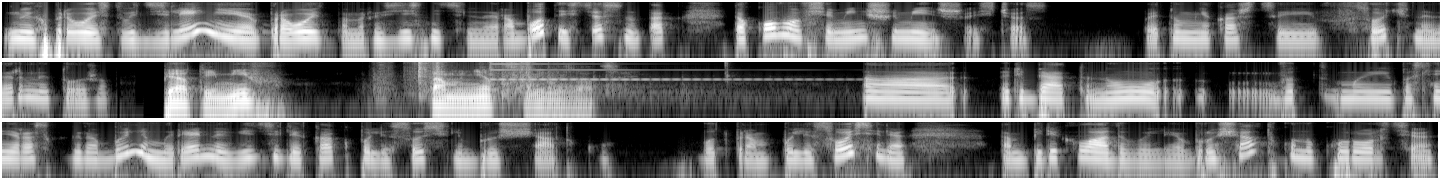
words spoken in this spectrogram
ну, их привозят в отделение, проводят там разъяснительные работы. Естественно, так, такого все меньше и меньше сейчас. Поэтому, мне кажется, и в Сочи, наверное, тоже. Пятый миф. Там нет цивилизации. А, ребята, ну, вот мы последний раз, когда были, мы реально видели, как пылесосили брусчатку. Вот прям пылесосили, там перекладывали брусчатку на курорте,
